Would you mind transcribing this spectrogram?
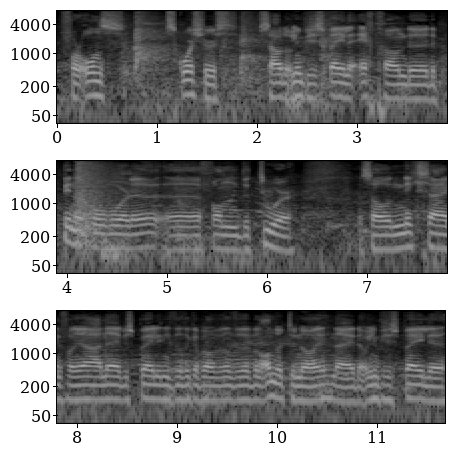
voor ons squashers zouden de Olympische Spelen echt gewoon de, de pinnacle worden van de Tour. Het zal niks zijn van ja, nee, we spelen niet, want, ik heb, want we hebben een ander toernooi. Nee, de Olympische Spelen...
